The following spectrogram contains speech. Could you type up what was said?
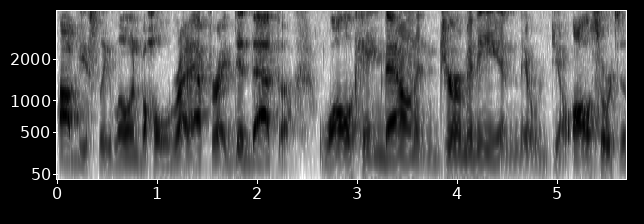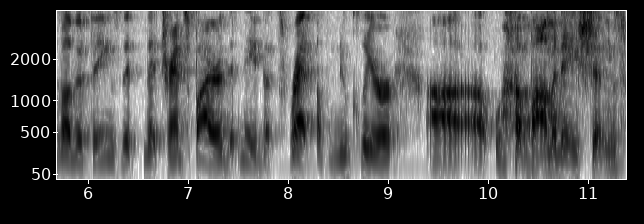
obviously, lo and behold, right after I did that, the wall came down in Germany, and there were, you know, all sorts of other things that, that transpired that made the threat of nuclear uh, abominations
